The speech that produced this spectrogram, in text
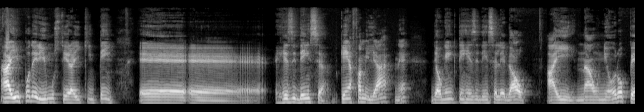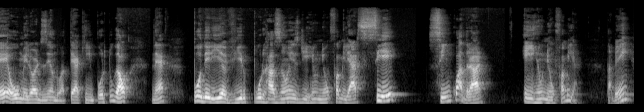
aí poderíamos ter aí quem tem é, é, residência, quem é familiar, né, de alguém que tem residência legal aí na União Europeia, ou melhor dizendo, até aqui em Portugal, né, poderia vir por razões de reunião familiar se se enquadrar em reunião familiar, tá bem?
